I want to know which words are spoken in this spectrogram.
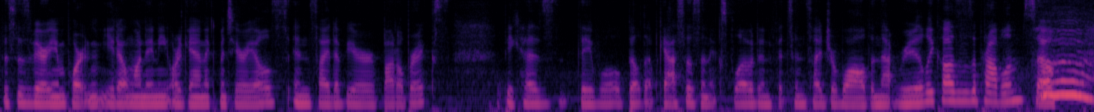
This is very important. You don't want any organic materials inside of your bottle bricks because they will build up gases and explode. And if it's inside your wall, then that really causes a problem. So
